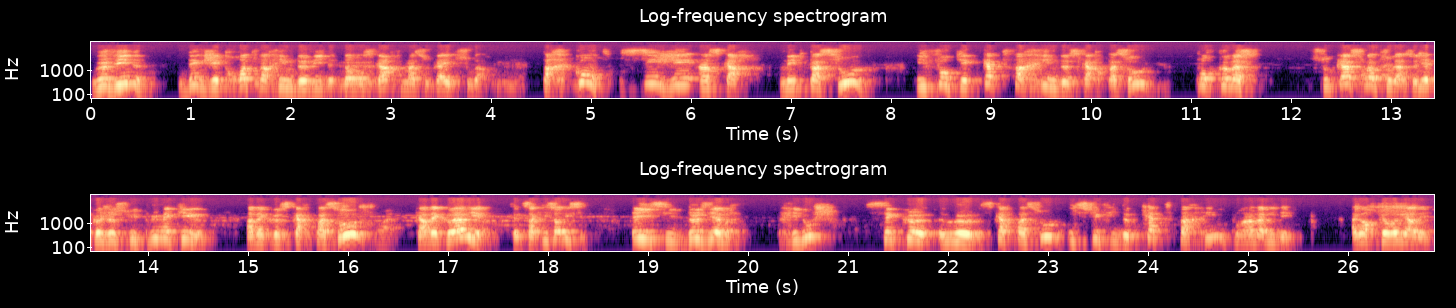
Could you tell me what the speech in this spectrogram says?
Le vide, dès que j'ai trois tfachim de vide dans mon skar, Masuka et Psuga. Par contre, si j'ai un scar, mais pas sourd, il faut qu'il y ait quatre farines de scar pas pour que ma souka soit psoula. C'est-à-dire que je suis plus méquille avec le scar pas sourd qu'avec le navire. C'est de ça qui sort d'ici. Et ici, deuxième ridouche, c'est que le scarpassou, il suffit de quatre farines pour invalider. Alors que regardez,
